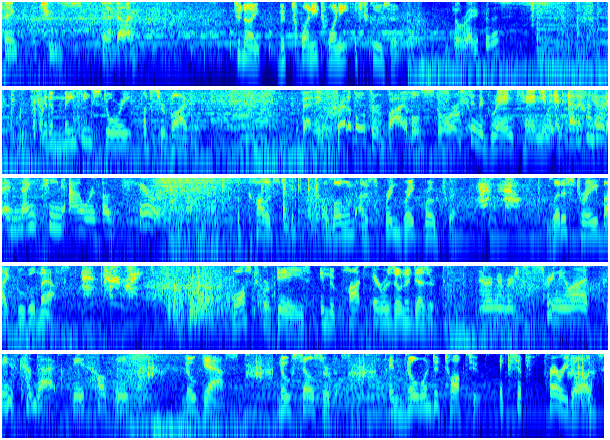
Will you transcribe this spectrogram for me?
think that she was gonna die? Tonight, the 2020 exclusive. You feel ready for this? An amazing story of survival. That incredible survival story. Lost in the Grand Canyon and at a 119 hours of terror. A college student alone on a spring break road trip. Led astray by Google Maps. Turn right. Lost for days in the hot Arizona desert. I remember just screaming a lot, please come back, please help me. No gas, no cell service, and no one to talk to except prairie dogs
